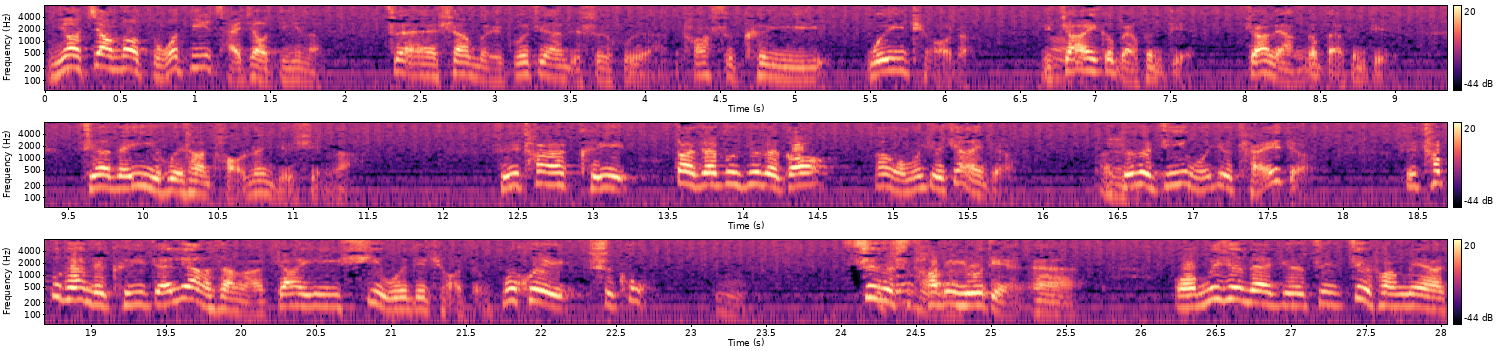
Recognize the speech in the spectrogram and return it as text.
你要降到多低才叫低呢？在像美国这样的社会啊，它是可以微调的，你加一个百分点，加两个百分点，只要在议会上讨论就行了。所以它可以大家都觉得高，那我们就降一点；啊，觉得低我就抬一点。所以它不断的可以在量上啊加以细微的调整，不会失控。嗯，这个是它的优点。啊，我们现在就这这方面啊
